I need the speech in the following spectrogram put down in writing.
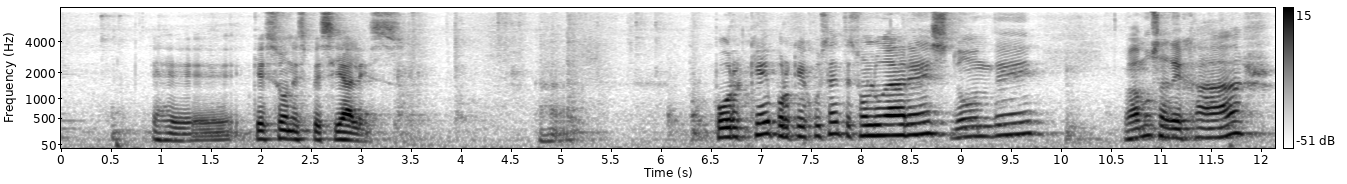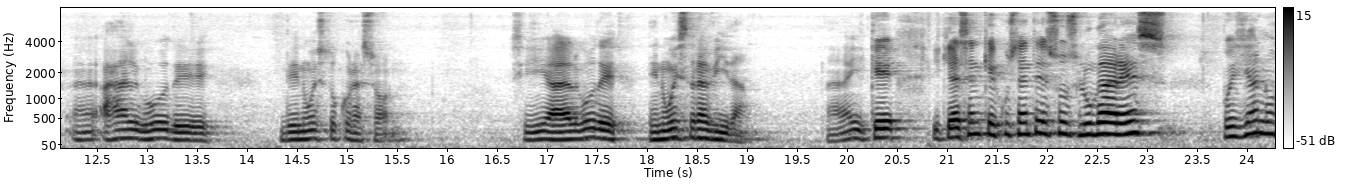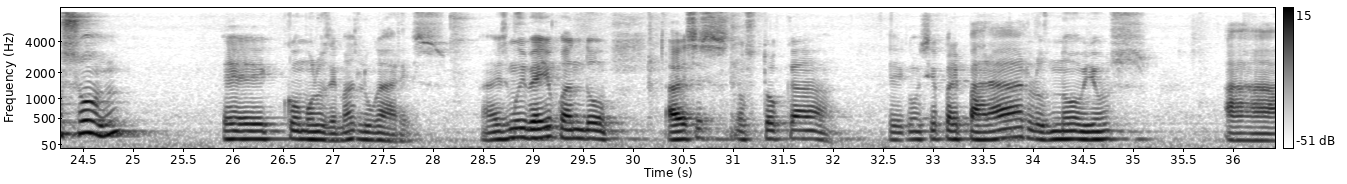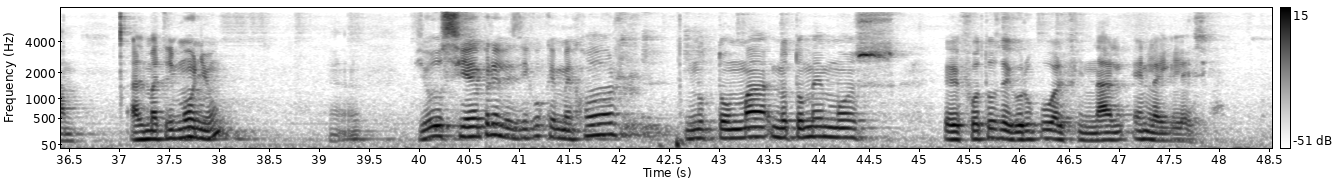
eh, que son especiales. ¿Por qué? Porque justamente son lugares donde vamos a dejar eh, algo de, nuestro corazón, ¿sí? algo de, nuestra vida. Y, que, y que hacen que justamente esos lugares pues ya no son eh, como los demás lugares. Es muy bello cuando a veces nos toca, eh, como decía, preparar los novios al matrimonio. Yo siempre les digo que mejor no, toma, no tomemos eh, fotos de grupo al final en la iglesia.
